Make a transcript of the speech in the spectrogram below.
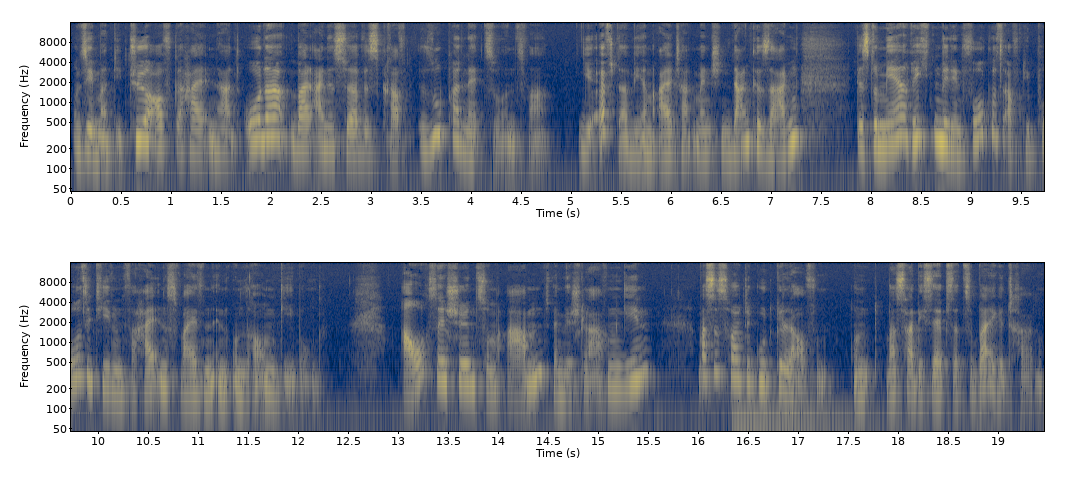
uns jemand die Tür aufgehalten hat oder weil eine Servicekraft super nett zu uns war. Je öfter wir im Alltag Menschen Danke sagen, desto mehr richten wir den Fokus auf die positiven Verhaltensweisen in unserer Umgebung. Auch sehr schön zum Abend, wenn wir schlafen gehen. Was ist heute gut gelaufen und was habe ich selbst dazu beigetragen?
